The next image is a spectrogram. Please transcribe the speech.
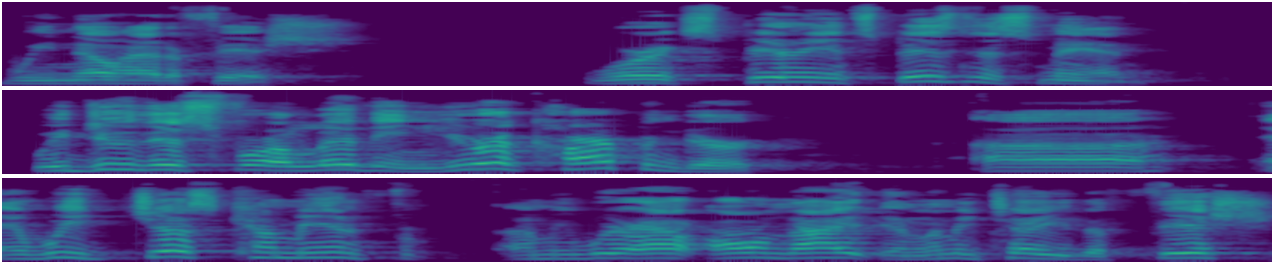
we know how to fish. We're experienced businessmen. We do this for a living. You're a carpenter. Uh, and we just come in. From, I mean, we're out all night, and let me tell you, the fish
